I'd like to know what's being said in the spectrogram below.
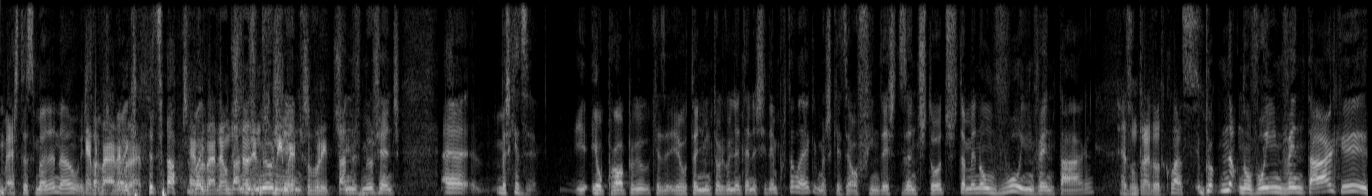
Esta semana não. É verdade, é verdade. É verdade, é um dos teus entretenimentos favoritos. Está nos meus genes. Uh, mas quer dizer, eu próprio, quer dizer, eu tenho muito orgulho em ter nascido em Porto Alegre, mas quer dizer, ao fim destes anos todos, também não vou inventar. És um traidor de classe. Não, não vou inventar que,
